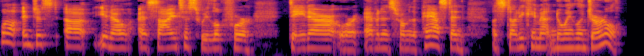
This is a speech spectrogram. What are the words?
Well, and just uh, you know, as scientists, we look for data or evidence from the past. And a study came out in New England Journal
